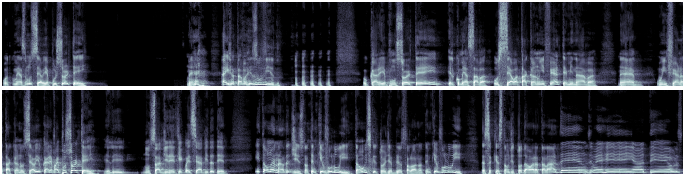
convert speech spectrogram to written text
outro começa no céu. E é por sorteio. Né? Aí já estava resolvido. o cara ia para um sorteio, ele começava o céu atacando o inferno, terminava né, o inferno atacando o céu, e o cara vai para o sorteio. Ele não sabe direito o que vai ser a vida dele. Então não é nada disso, nós temos que evoluir. Então o escritor de Hebreus falou: nós temos que evoluir dessa questão de toda hora estar tá lá, ah, Deus, eu errei, ah, Deus,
